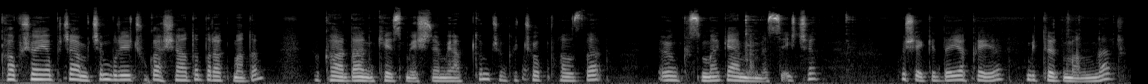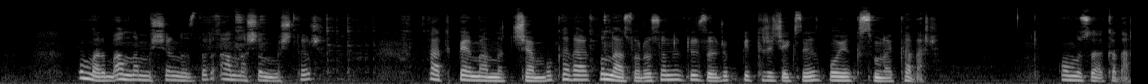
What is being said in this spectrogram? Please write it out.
kapşon yapacağım için burayı çok aşağıda bırakmadım. Yukarıdan kesme işlemi yaptım. Çünkü çok fazla ön kısma gelmemesi için bu şekilde yakayı bitirdim hanımlar. Umarım anlamışsınızdır, anlaşılmıştır. Artık benim anlatacağım bu kadar. Bundan sonrasını düz örüp bitireceksiniz boyun kısmına kadar. Omuza kadar.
